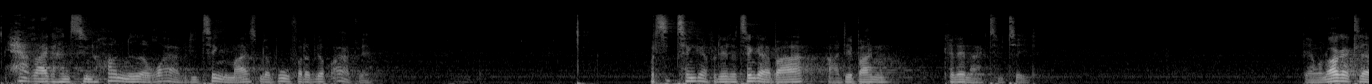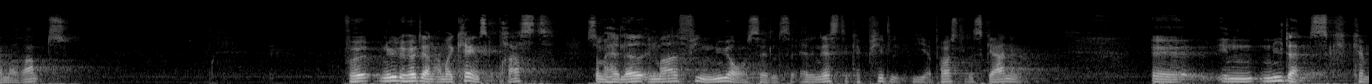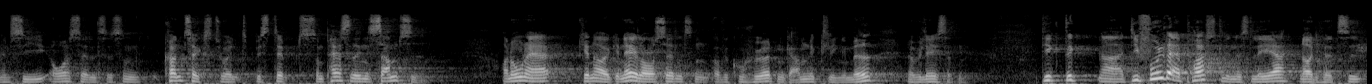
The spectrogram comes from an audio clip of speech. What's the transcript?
Her rækker han sin hånd ned og rører ved de ting i mig, som der er brug for, der bliver rørt ved. Og så tænker jeg på det, der tænker jeg bare, at det er bare en kalenderaktivitet. Jeg må nok erklære mig ramt. For nylig hørte jeg en amerikansk præst, som havde lavet en meget fin nyoversættelse af det næste kapitel i Apostlenes Gerninger. Øh, en nydansk, kan man sige, oversættelse, sådan kontekstuelt bestemt, som passede ind i samtiden. Og nogle af jer kender originaloversættelsen og vil kunne høre den gamle klinge med, når vi læser den. De, de, nej, de fulgte apostlenes lære, når de havde tid.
